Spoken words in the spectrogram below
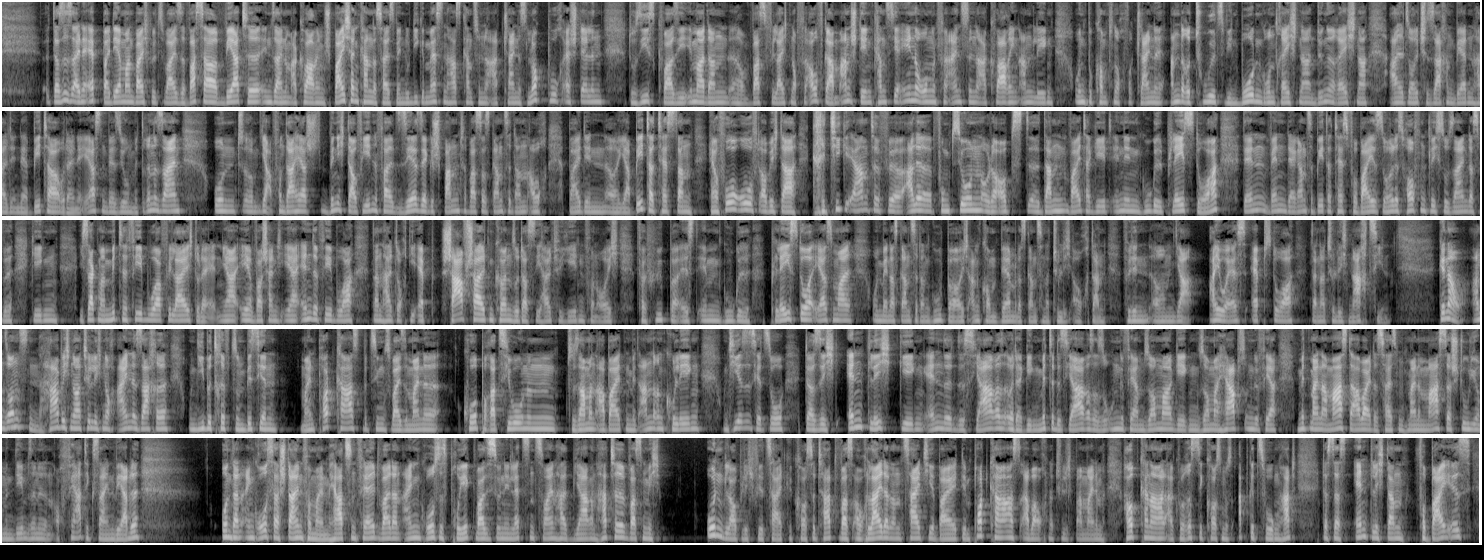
Das ist eine App, bei der man beispielsweise Wasserwerte in seinem Aquarium speichern kann. Das heißt, wenn du die gemessen hast, kannst du eine Art kleines Logbuch erstellen. Du siehst quasi immer dann, äh, was vielleicht noch für Aufgaben anstehen, kannst dir Erinnerungen für einzelne Aquarien anlegen und bekommst noch kleine andere Tools wie ein Bodengrundrechner, ein Düngerechner. All solche Sachen werden halt in der Beta oder in der ersten Version mit drin sein. Und ähm, ja, von daher bin ich da auf jeden Fall sehr, sehr gespannt, was das Ganze dann auch bei den äh, ja, Beta-Testern hervorruft, ob ich da Kritik ernte für alle Funktionen oder ob es äh, dann weitergeht in den Google Play Store. Denn wenn der ganze Beta-Test vorbei ist, soll es hoffentlich so sein, dass wir gegen, ich sag mal Mitte Februar vielleicht oder ja, eher wahrscheinlich eher Ende Februar dann halt doch die App scharf schalten können, sodass sie halt für jeden von euch verfügbar ist im Google Play Store erstmal. Und wenn das Ganze dann gut bei euch ankommt, werden wir das Ganze natürlich auch dann für den ähm, ja, iOS App Store dann natürlich nachziehen. Genau, ansonsten habe ich natürlich noch eine Sache und die betrifft so ein bisschen mein Podcast beziehungsweise meine Kooperationen, Zusammenarbeiten mit anderen Kollegen. Und hier ist es jetzt so, dass ich endlich gegen Ende des Jahres oder gegen Mitte des Jahres, also ungefähr im Sommer, gegen Sommer, Herbst ungefähr, mit meiner Masterarbeit, das heißt mit meinem Masterstudium in dem Sinne dann auch fertig sein werde und dann ein großer Stein von meinem Herzen fällt, weil dann ein großes Projekt, was ich so in den letzten zweieinhalb Jahren hatte, was mich unglaublich viel Zeit gekostet hat, was auch leider dann Zeit hier bei dem Podcast, aber auch natürlich bei meinem Hauptkanal Aquaristik Kosmos abgezogen hat, dass das endlich dann vorbei ist.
